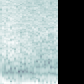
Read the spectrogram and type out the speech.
you.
